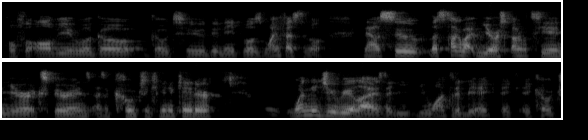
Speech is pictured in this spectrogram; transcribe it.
hopefully all of you will go go to the Naples Wine Festival. Now, Sue, let's talk about your specialty and your experience as a coach and communicator. When did you realize that you wanted to be a, a, a coach?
